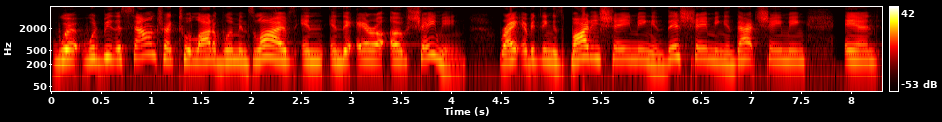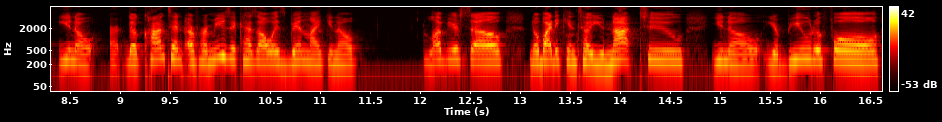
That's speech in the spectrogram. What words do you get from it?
were, would be the soundtrack to a lot of women's lives in in the era of shaming right? Everything is body shaming and this shaming and that shaming. And you know the content of her music has always been like you know love yourself. Nobody can tell you not to. You know you're beautiful.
